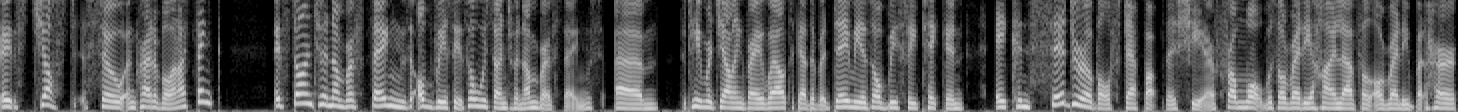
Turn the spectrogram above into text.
it's just so incredible. And i think it's down to a number of things obviously. It's always down to a number of things. Um, the team are gelling very well together but Demi has obviously taken a considerable step up this year from what was already a high level already but her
